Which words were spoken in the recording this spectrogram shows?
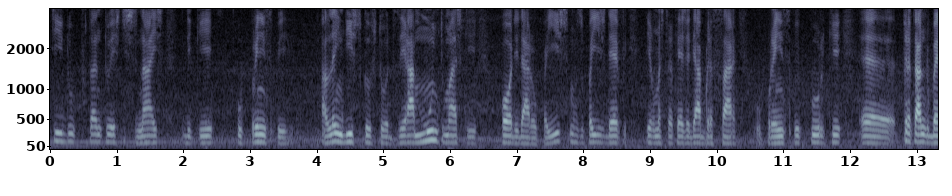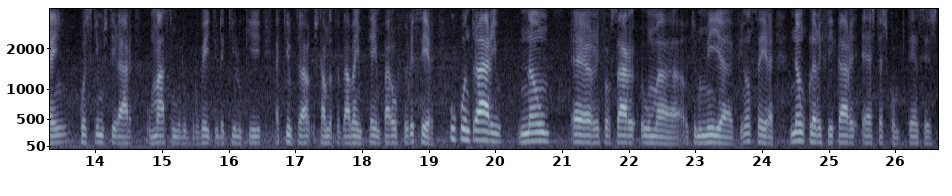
tido, portanto, estes sinais de que o príncipe, além disto que eu estou a dizer, há muito mais que pode dar ao país, mas o país deve ter uma estratégia de abraçar o príncipe, porque eh, tratando bem conseguimos tirar o máximo do proveito daquilo que aquilo que estamos a tratar bem tem para oferecer. O contrário não é reforçar uma autonomia financeira, não clarificar estas competências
